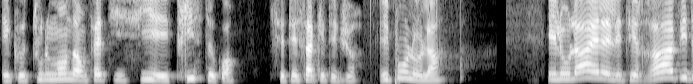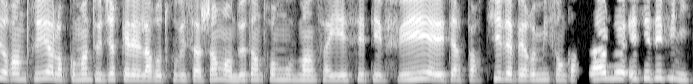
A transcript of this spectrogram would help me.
et que tout le monde en fait ici est triste quoi. C'était ça qui était dur. Et pour Lola, et Lola, elle, elle était ravie de rentrer. Alors comment te dire qu'elle elle a retrouvé sa chambre en deux temps trois mouvements? Ça y est, c'était fait. Elle était repartie, elle avait remis son cartable et c'était fini.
